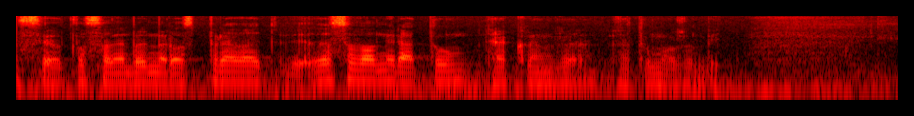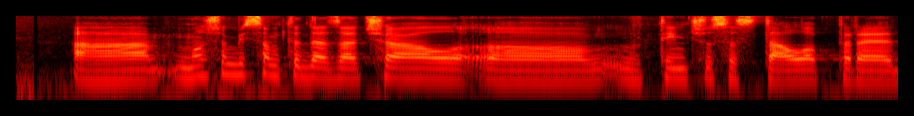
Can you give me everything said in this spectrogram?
asi o tom sa nebudeme rozprávať. Ja som veľmi rád tu. Ďakujem, že, že tu môžem byť. A možno by som teda začal uh, tým, čo sa stalo pred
